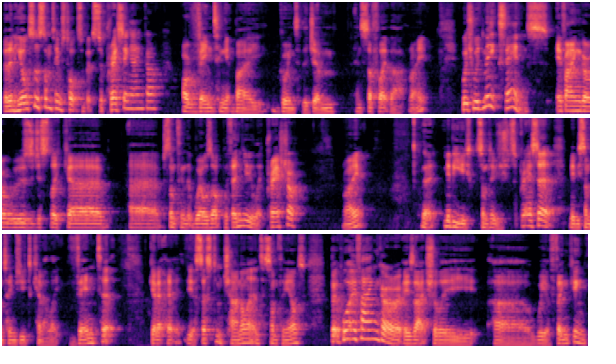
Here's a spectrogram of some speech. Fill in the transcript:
But then he also sometimes talks about suppressing anger or venting it by going to the gym and stuff like that, right? Which would make sense if anger was just like uh, uh, something that wells up within you, like pressure, right? That maybe you sometimes you should suppress it, maybe sometimes you kind of like vent it, get it out your system, channel it into something else. But what if anger is actually a way of thinking?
